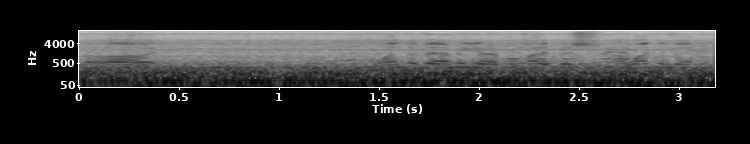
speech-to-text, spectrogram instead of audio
Vamos a ver. Aguántate de mí que me pongo el peso. Aguántate de mí.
